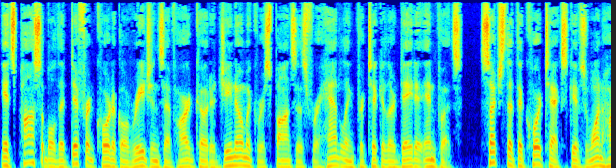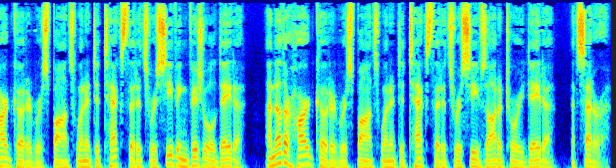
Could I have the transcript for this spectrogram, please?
It's possible that different cortical regions have hard coded genomic responses for handling particular data inputs, such that the cortex gives one hard coded response when it detects that it's receiving visual data, another hard coded response when it detects that it receives auditory data, etc.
